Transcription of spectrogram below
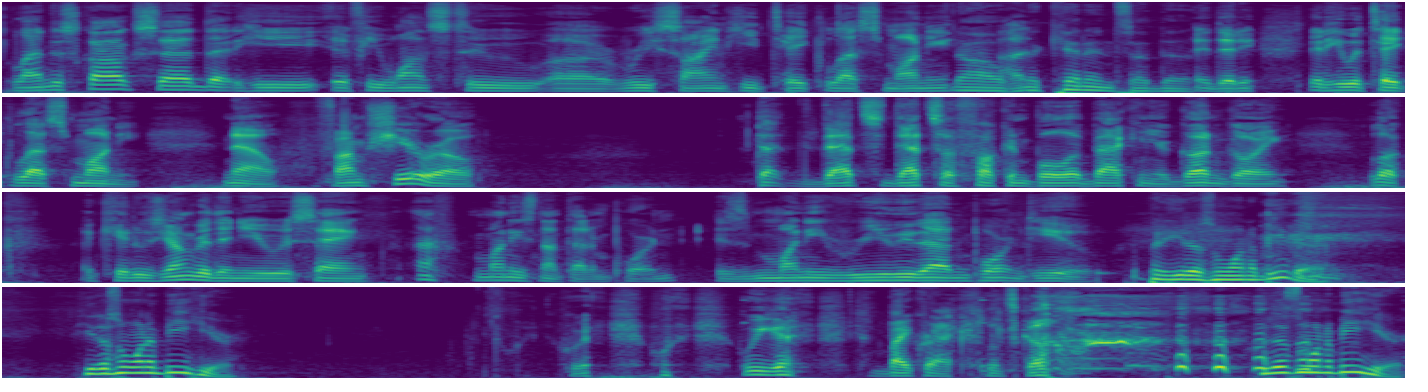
Landeskog said that he, if he wants to uh, re-sign, he'd take less money. No, Uh, MacKinnon said that. did he? That he would take less money. Now, if I'm Shero, that that's that's a fucking bullet back in your gun. Going, look, a kid who's younger than you is saying, ah, money's not that important. Is money really that important to you? But he doesn't want to be there. He doesn't want to be here. We, we got bike rack. Let's go. He doesn't want to be here.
